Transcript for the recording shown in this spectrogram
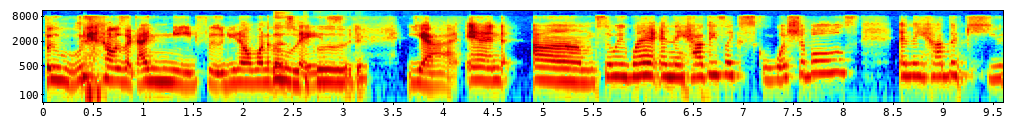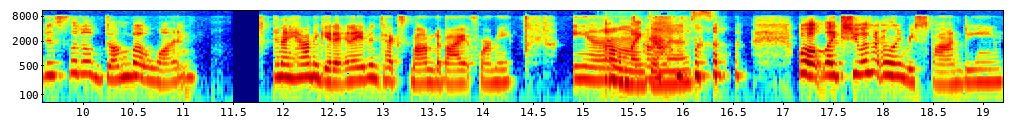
food. And I was like, I need food, you know, one of those Good, days. good. Yeah. And um, so we went and they had these like squishables and they had the cutest little Dumbo one. And I had to get it. And I even texted mom to buy it for me. And Oh my um, goodness. well, like she wasn't really responding.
